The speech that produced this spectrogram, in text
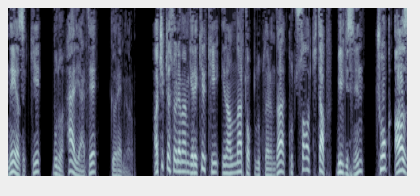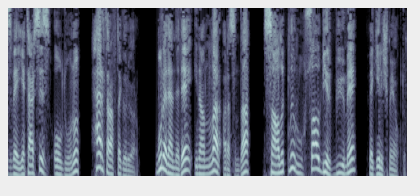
Ne yazık ki bunu her yerde göremiyorum. Açıkça söylemem gerekir ki inanlılar topluluklarında kutsal kitap bilgisinin çok az ve yetersiz olduğunu her tarafta görüyorum. Bu nedenle de inanlılar arasında sağlıklı ruhsal bir büyüme ve gelişme yoktur.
